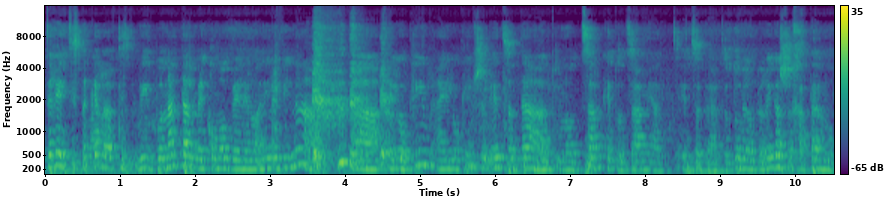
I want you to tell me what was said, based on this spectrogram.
תראי, תסתכל עליו, והתבוננת על מקומו ואיננו. אני מבינה, האלוקים, האלוקים של עץ הדעת, הוא נוצר כתוצאה מעץ הדעת. זאת אומרת, ברגע שחטאנו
